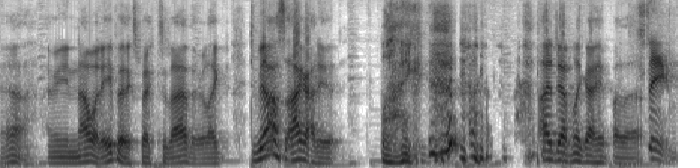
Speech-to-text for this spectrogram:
Yeah. I mean not what Ape expected either. Like to be honest, I got hit. Like I definitely got hit by that. Same.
